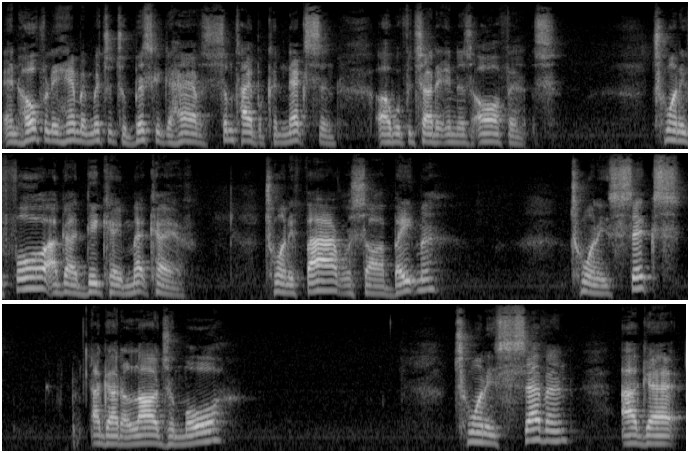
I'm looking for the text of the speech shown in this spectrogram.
and hopefully him and Mitchell Trubisky can have some type of connection uh, with each other in this offense. 24, I got DK Metcalf. 25, Rashod Bateman. 26, I got Elijah Moore. 27, I got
